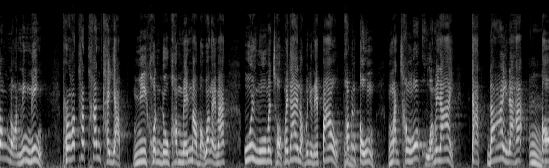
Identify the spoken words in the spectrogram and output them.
ต้องนอนนิ่ง ๆ เพราะถ้าท่านขยับมีคนดูคอมเมนต์มาบอกว่าไงมะ อุ้ยงูมันฉกไม่ได้หรอกมันอยู่ในเป้า เพราะมันตุง มันชะโงกหัวไม่ได้ กัดได้นะฮะ ต่อ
